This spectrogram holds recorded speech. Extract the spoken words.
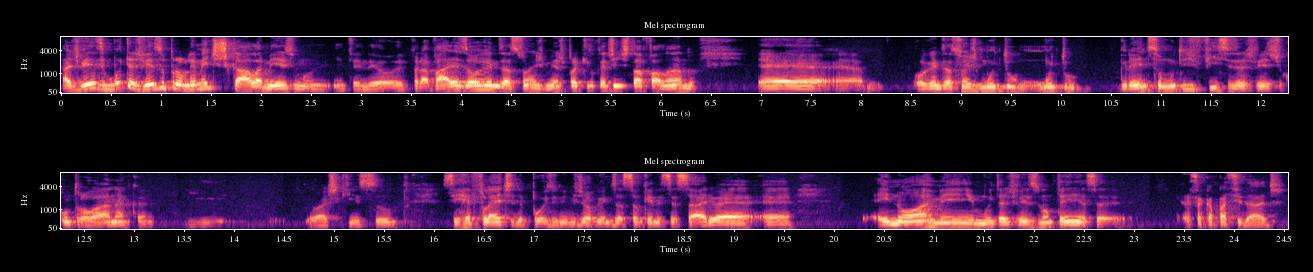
Às vezes, muitas vezes o problema é de escala mesmo, entendeu? Para várias organizações, mesmo para aquilo que a gente está falando é, é, organizações muito, muito grandes são muito difíceis às vezes de controlar, né, cara? E eu acho que isso se reflete depois, o nível de organização que é necessário é, é, é enorme e muitas vezes não tem essa, essa capacidade.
